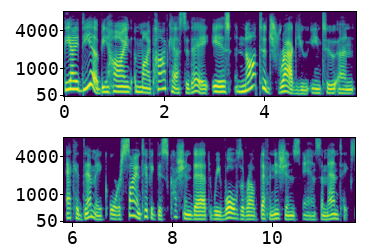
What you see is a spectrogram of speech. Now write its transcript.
The idea behind my podcast today is not to drag you into an academic or scientific discussion that revolves around definitions and semantics.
